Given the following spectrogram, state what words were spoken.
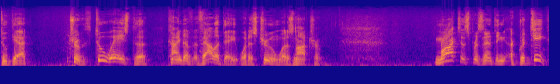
to get truth, two ways to kind of validate what is true and what is not true. Marx is presenting a critique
